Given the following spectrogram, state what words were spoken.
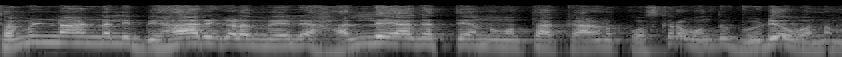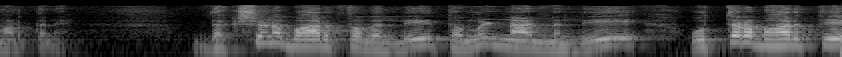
ತಮಿಳ್ನಾಡಿನಲ್ಲಿ ಬಿಹಾರಿಗಳ ಮೇಲೆ ಹಲ್ಲೆ ಆಗತ್ತೆ ಅನ್ನುವಂಥ ಕಾರಣಕ್ಕೋಸ್ಕರ ಒಂದು ವಿಡಿಯೋವನ್ನು ಮಾಡ್ತಾನೆ. ದಕ್ಷಿಣ ಭಾರತದಲ್ಲಿ, ತಮಿಳುನಾಡಿನಲ್ಲಿ ಉತ್ತರ ಭಾರತೀಯ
